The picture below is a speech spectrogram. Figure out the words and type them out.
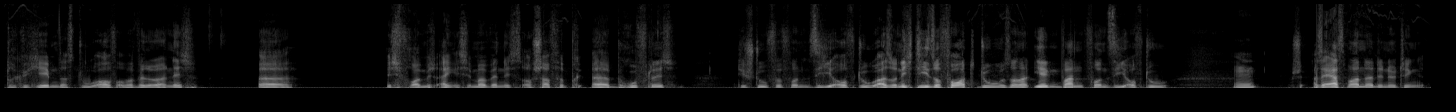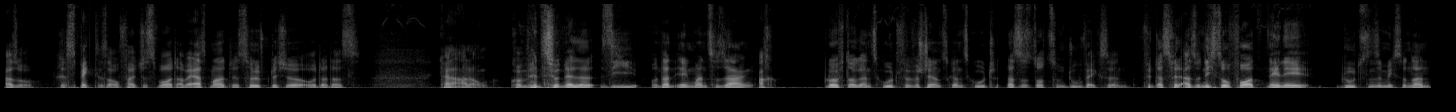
drücke ich jedem das Du auf, ob er will oder nicht. Äh, ich freue mich eigentlich immer, wenn ich es auch schaffe, äh, beruflich die Stufe von Sie auf Du, also nicht die sofort Du, sondern irgendwann von Sie auf Du. Mhm. Also erstmal, ne, den nötigen, also Respekt ist auch ein falsches Wort, aber erstmal das Höfliche oder das, keine Ahnung, konventionelle Sie und dann irgendwann zu sagen, ach, läuft doch ganz gut, wir verstehen uns ganz gut, lass uns doch zum Du wechseln. Find das also nicht sofort, nee, nee, duzen sie mich, sondern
